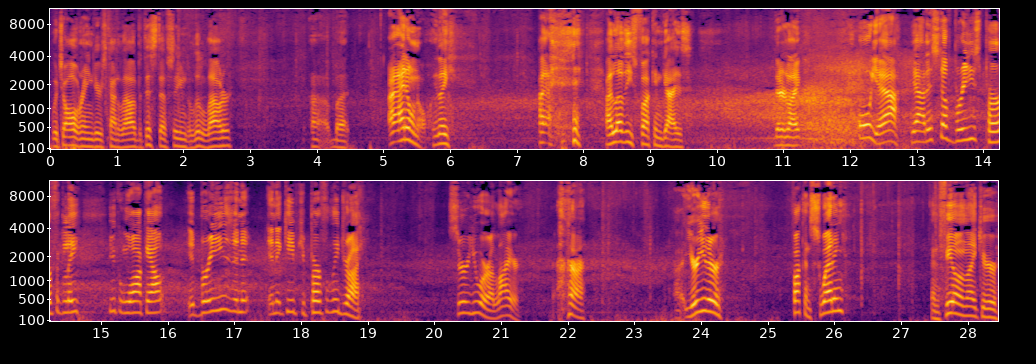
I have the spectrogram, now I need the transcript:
which all rain gear is kind of loud, but this stuff seemed a little louder. Uh, but I, I don't know. Like I I love these fucking guys that are like, oh yeah, yeah, this stuff breathes perfectly. You can walk out, it breathes and it and it keeps you perfectly dry. Sir, you are a liar. uh, you're either fucking sweating and feeling like you're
